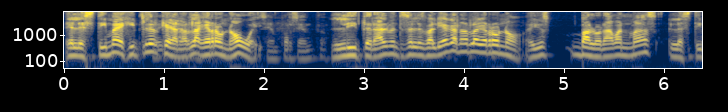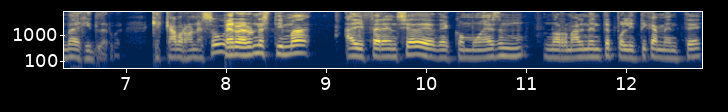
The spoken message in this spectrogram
el estima de Hitler Sí, que ganar claro. la guerra o no, güey. 100%. Literalmente, se les valía ganar la guerra o no. Ellos valoraban más la estima de Hitler, güey. Qué cabrón eso, güey. Pero era una estima, a diferencia de, de cómo es normalmente políticamente,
